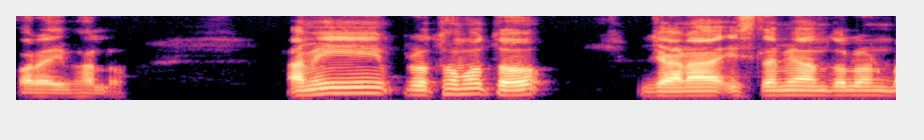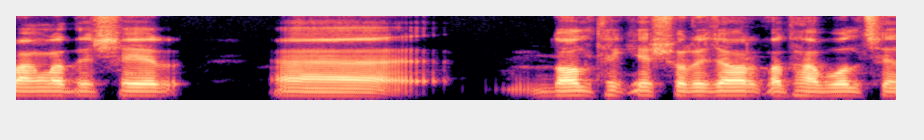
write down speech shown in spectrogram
করাই ভালো। আমি প্রথমত, যারা ইসলামী আন্দোলন বাংলাদেশের দল থেকে সরে যাওয়ার কথা বলছেন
